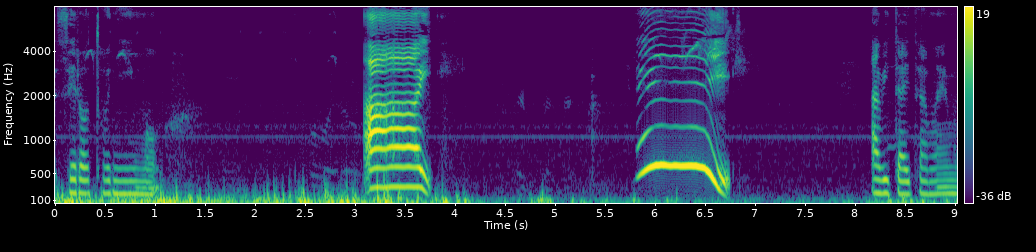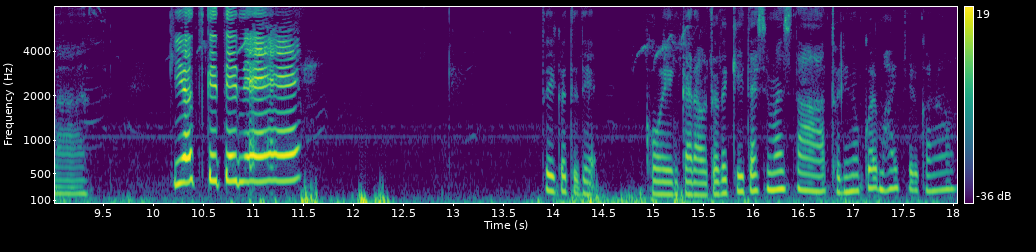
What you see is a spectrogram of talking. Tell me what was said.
セロトニンをあーいえい浴びたいと思います。気をつけてね。ということで公園からお届けいたしました。鳥の声も入ってるかな？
